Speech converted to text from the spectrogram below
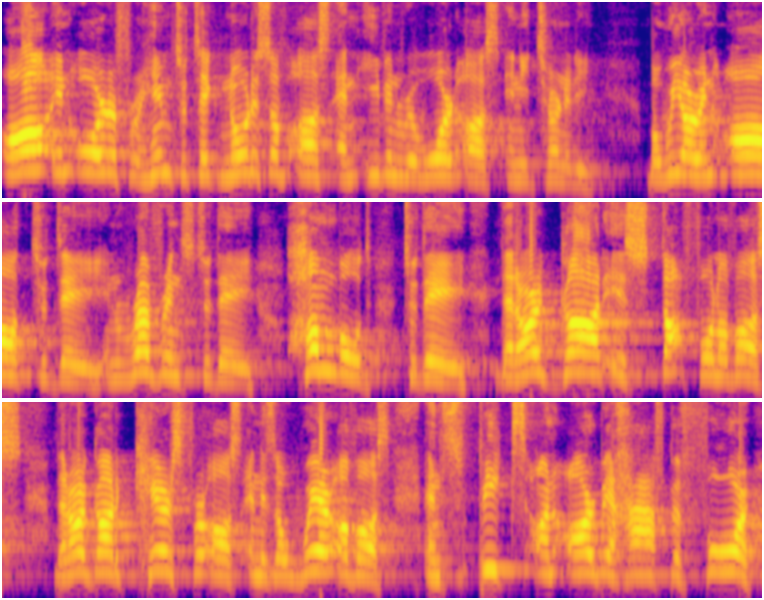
all in order for him to take notice of us and even reward us in eternity. But we are in awe today, in reverence today, humbled today that our God is thoughtful of us, that our God cares for us and is aware of us and speaks on our behalf before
